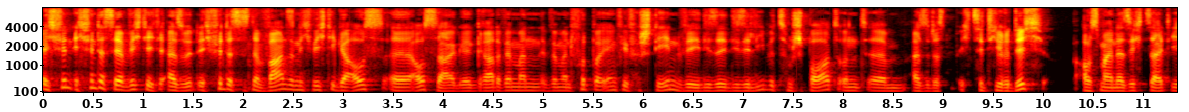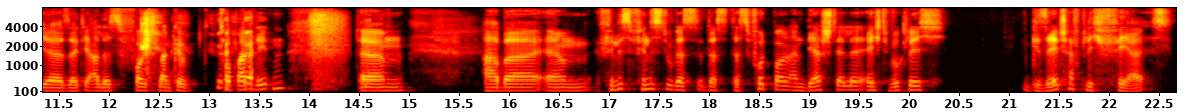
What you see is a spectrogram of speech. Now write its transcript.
Ich finde ich finde das sehr wichtig. Also ich finde, das ist eine wahnsinnig wichtige Aus, äh, Aussage, gerade wenn man, wenn man Football irgendwie verstehen will, diese, diese Liebe zum Sport und ähm, also das, ich zitiere dich, aus meiner Sicht seid ihr, seid ihr alles vollschlanke Top-Athleten. ähm, aber ähm, findest, findest du, dass, dass das Football an der Stelle echt wirklich gesellschaftlich fair ist?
